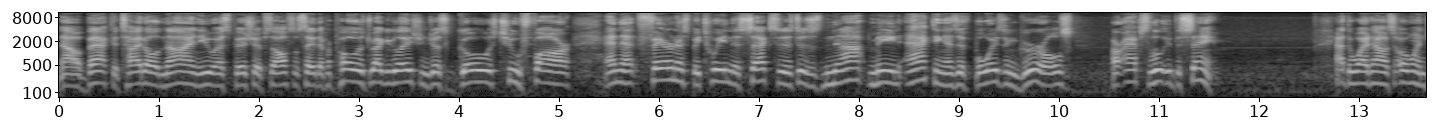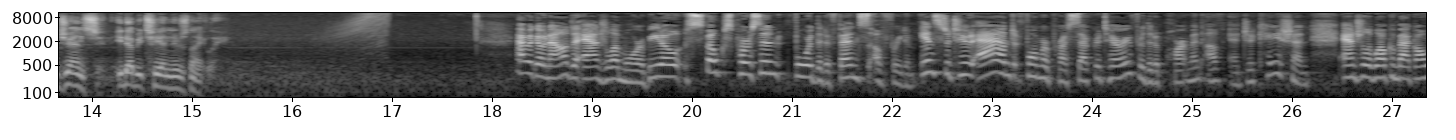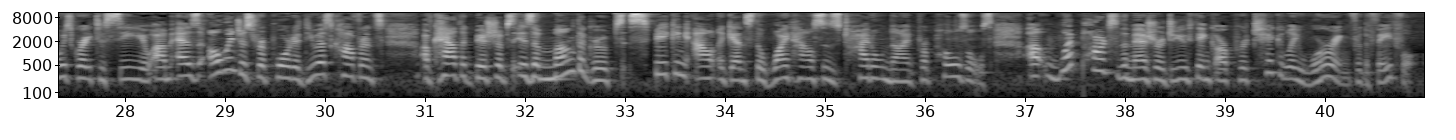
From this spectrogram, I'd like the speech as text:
Now, back to Title IX, U.S. bishops also say the proposed regulation just goes too far and that fairness between the sexes does not mean acting as if boys and girls are absolutely the same. At the White House, Owen Jensen, EWTN News Nightly. And we go now to Angela Morabito, spokesperson for the Defense of Freedom Institute and former press secretary for the Department of Education. Angela, welcome back. Always great to see you. Um, as Owen just reported, the U.S. Conference of Catholic Bishops is among the groups speaking out against the White House's Title IX proposals. Uh, what parts of the measure do you think are particularly worrying for the faithful?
